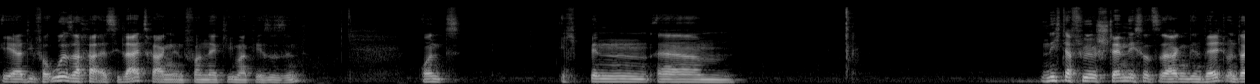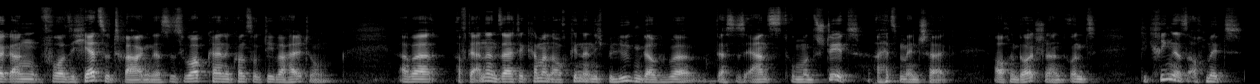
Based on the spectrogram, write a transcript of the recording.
eher die Verursacher als die Leidtragenden von der Klimakrise sind. Und ich bin ähm, nicht dafür, ständig sozusagen den Weltuntergang vor sich herzutragen. Das ist überhaupt keine konstruktive Haltung. Aber auf der anderen Seite kann man auch Kinder nicht belügen darüber, dass es ernst um uns steht als Menschheit, auch in Deutschland. Und die kriegen das auch mit.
